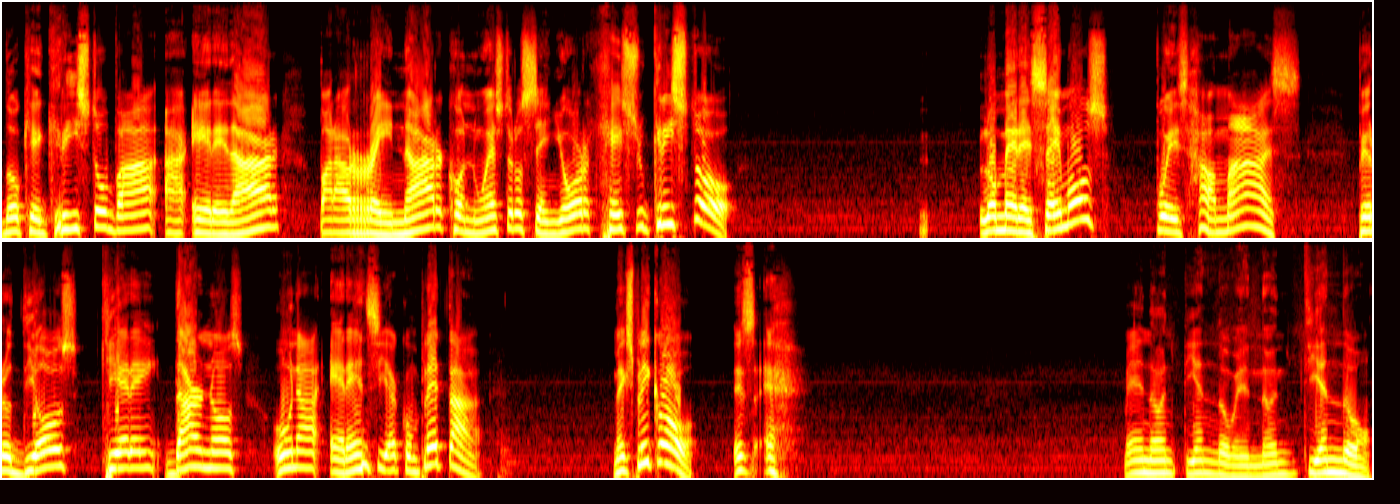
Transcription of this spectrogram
lo que Cristo va a heredar para reinar con nuestro Señor Jesucristo. ¿Lo merecemos? Pues jamás pero Dios quiere darnos una herencia completa. ¿Me explico? Es... Eh, no entiendo, no entiendo.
